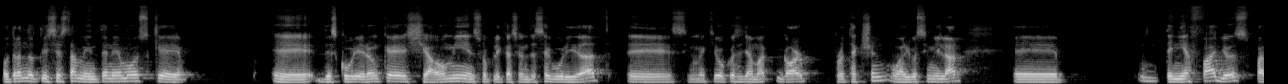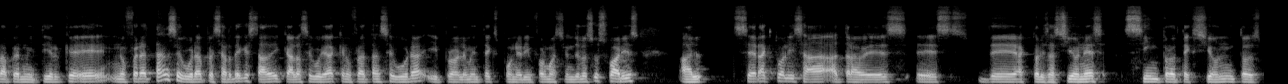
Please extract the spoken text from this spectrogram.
Otras noticias también tenemos que eh, descubrieron que Xiaomi en su aplicación de seguridad, eh, si no me equivoco, se llama Guard Protection o algo similar, eh, tenía fallos para permitir que no fuera tan segura, a pesar de que estaba dedicada a la seguridad, que no fuera tan segura y probablemente exponer información de los usuarios al ser actualizada a través de actualizaciones sin protección, entonces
